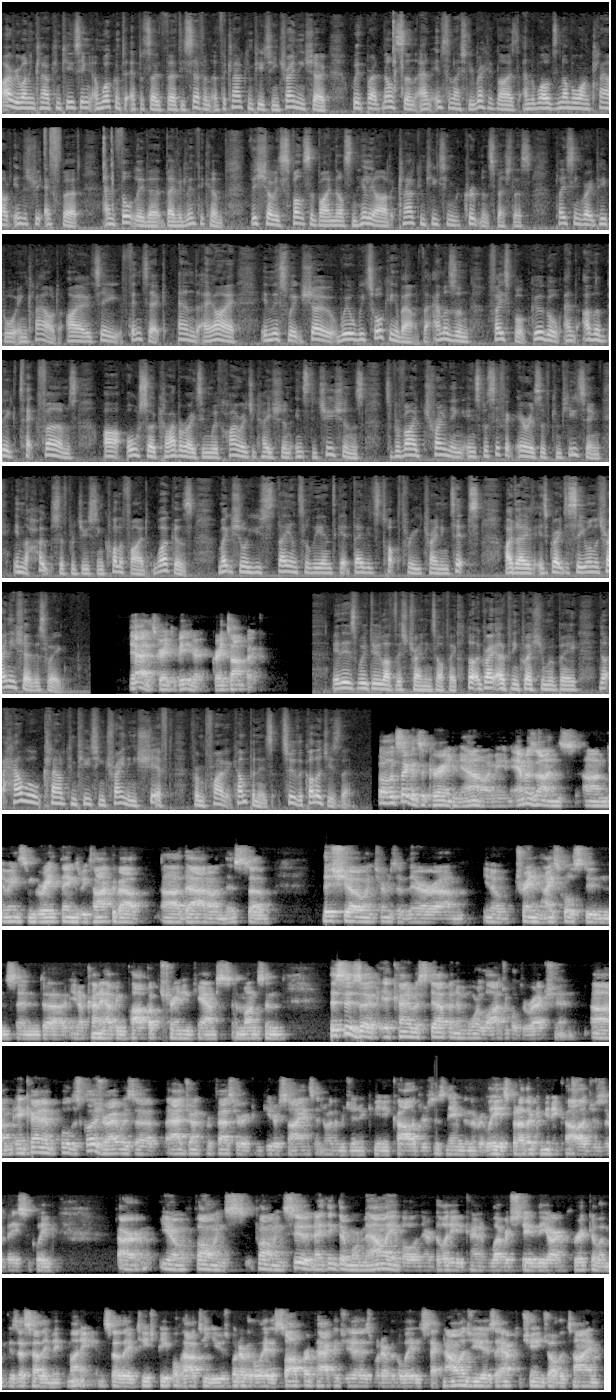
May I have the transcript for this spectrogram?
Hi everyone in cloud computing and welcome to episode 37 of the Cloud Computing Training Show with Brad Nelson and internationally recognized and the world's number one cloud industry expert and thought leader David Linthicum. This show is sponsored by Nelson Hilliard, cloud computing recruitment specialist, placing great people in cloud, IoT, fintech and AI. In this week's show, we'll be talking about the Amazon, Facebook, Google and other big tech firms are also collaborating with higher education institutions to provide training in specific areas of computing in the hopes of producing qualified workers. Make sure you stay until the end to get David's top three training tips. Hi, Dave. It's great to see you on the training show this week. Yeah, it's great to be here. Great topic. It is. We do love this training topic. Look, a great opening question would be: How will cloud computing training shift from private companies to the colleges then? Well, it looks like it's occurring now. I mean, Amazon's um, doing some great things. We talked about uh, that on this uh, this show in terms of their um, you know training high school students and uh, you know kind of having pop up training camps amongst and this is a, a, kind of a step in a more logical direction. Um, in kind of full disclosure, I was a adjunct professor at computer science at Northern Virginia Community College, which is named in the release, but other community colleges are basically are you know following following suit, and I think they're more malleable in their ability to kind of leverage state of the art curriculum because that's how they make money. And so they teach people how to use whatever the latest software package is, whatever the latest technology is. They have to change all the time.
